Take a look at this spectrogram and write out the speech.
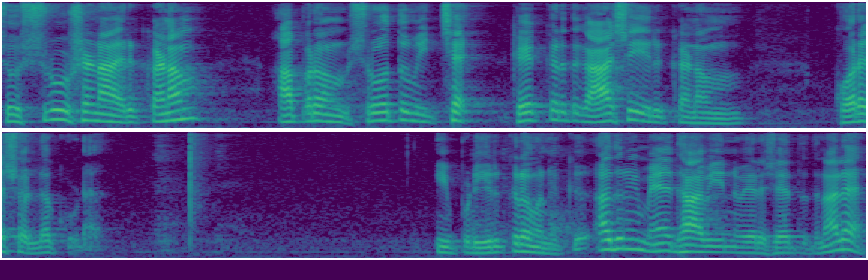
சுஷ்ரூஷனாக இருக்கணும் அப்புறம் ஸ்ரோத்தும் இச்சை கேட்குறதுக்கு ஆசை இருக்கணும் குறை சொல்லக்கூடாது. இப்படி இருக்கிறவனுக்கு அதுலேயும் மேதாவின்னு வேறு சேர்த்ததுனால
